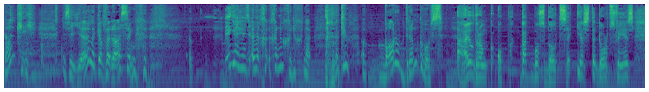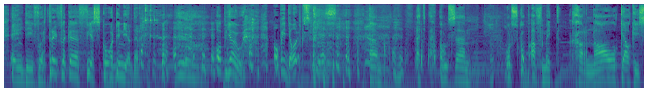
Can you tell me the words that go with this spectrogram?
Dankie. Dis 'n heerlike verrassing. Ja, ja, ja, ge- genoeg, genoeg. Nou, nou toe, waarop drink ons? 'n Heildronk op Katbosbult se eerste dorpsfees en die voortreffelike feeskoördineerder. op jou. Op die dorpsfees. Het, ons um, ons skop af met garnaalkelkies.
